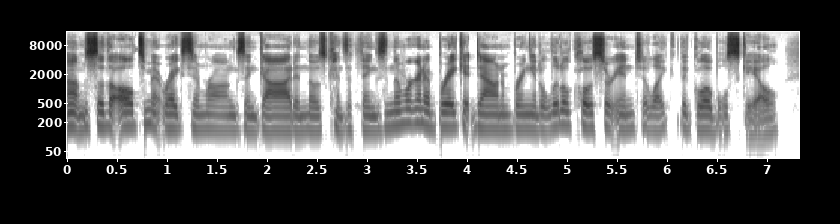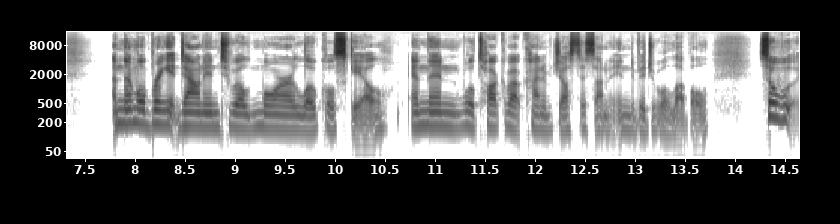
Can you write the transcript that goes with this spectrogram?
Um, so the ultimate rights and wrongs and God and those kinds of things. And then we're going to break it down and bring it a little closer into like the global scale. And then we'll bring it down into a more local scale. And then we'll talk about kind of justice on an individual level. So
